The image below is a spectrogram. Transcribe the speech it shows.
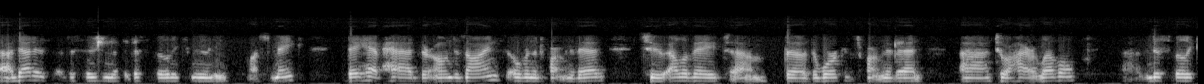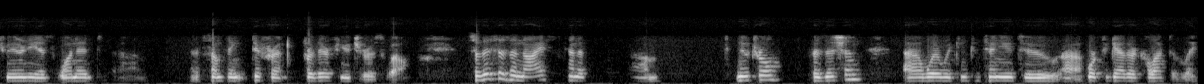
Uh, that is a decision that the disability community must make. They have had their own designs over in the Department of Ed to elevate um, the, the work of the Department of Ed uh, to a higher level. Uh, the disability community has wanted um, something different for their future as well. So this is a nice kind of um, neutral position uh, where we can continue to uh, work together collectively.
